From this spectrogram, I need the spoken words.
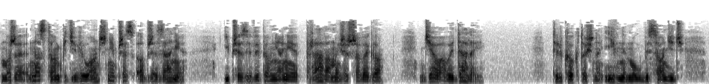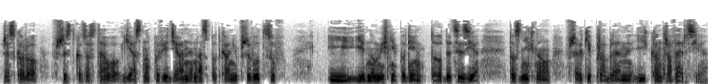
może nastąpić wyłącznie przez obrzezanie i przez wypełnianie prawa mojżeszowego, działały dalej. Tylko ktoś naiwny mógłby sądzić, że skoro wszystko zostało jasno powiedziane na spotkaniu przywódców i jednomyślnie podjęto decyzję, to znikną wszelkie problemy i kontrowersje.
